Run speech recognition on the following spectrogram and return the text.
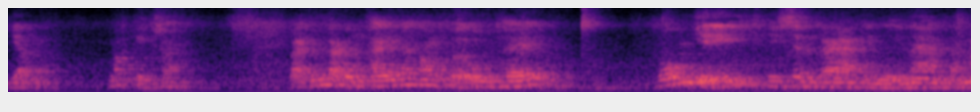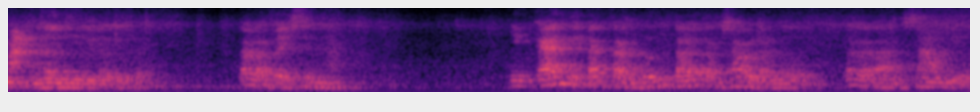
giận mất kiểm soát. Và chúng ta cũng thấy nó có một cái ưu thế. Vốn dĩ khi sinh ra thì người nam đã mạnh hơn người nữ rồi. Đó là về sinh học. Nhưng cái người ta cần hướng tới trong sau là người. Đó là làm sao giữa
